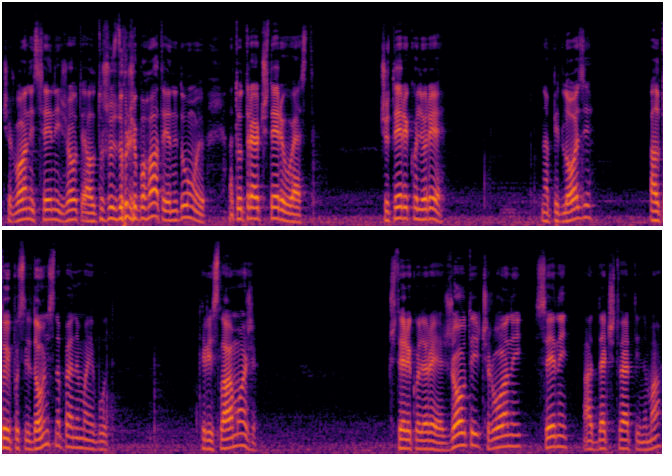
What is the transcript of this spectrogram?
Червоний, синій, жовтий, але то щось дуже багато, я не думаю. А тут треба 4 ввести. Чотири кольори. На підлозі. Але то і послідовність, напевне, має бути. Крісла може. Чотири кольори. Жовтий, червоний, синій, а де четвертий нема.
